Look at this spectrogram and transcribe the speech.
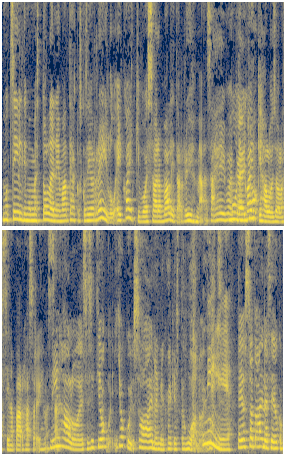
Mutta silti mun mielestä tolleen ei vaan tehdä, koska se ei ole reilu. Ei kaikki voi saada valita ryhmäänsä. Ei Muuten ei kaikki jo... haluaisi olla siinä parhaassa ryhmässä. Niin haluaisi. Sitten joku, joku saa aina ne kaikista huonoimmat. Niin. Ja jos sä oot aina se, joka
